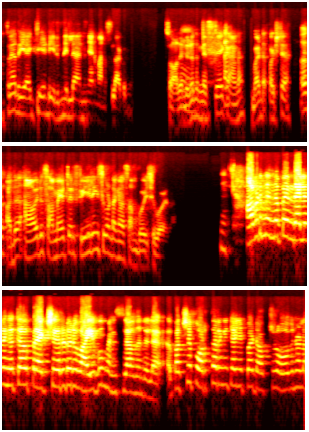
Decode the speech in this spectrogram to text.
അത്ര റിയാക്ട് ചെയ്യേണ്ടി ഇരുന്നില്ല എന്ന് ഞാൻ മനസ്സിലാക്കുന്നു. സോ അതിന്റെ ഒരു മിസ്റ്റേക്ക് ആണ്. ബട്ട് പക്ഷെ അത് ആ ഒരു സമയത്ത് ഒരു ഫീലിങ്സ് കൊണ്ട് അങ്ങനെ സംഭവിച്ചു പോയത്. അവിടെ നിന്നപ്പോ എന്തായാലും നിങ്ങൾക്ക് പ്രേക്ഷകരുടെ ഒരു വൈബ് മനസ്സിലാവുന്നുണ്ടല്ലേ. പക്ഷെ പുറത്തിറങ്ങി കഴിഞ്ഞപ്പോ ഡോക്ടർ ഓവിനുള്ള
